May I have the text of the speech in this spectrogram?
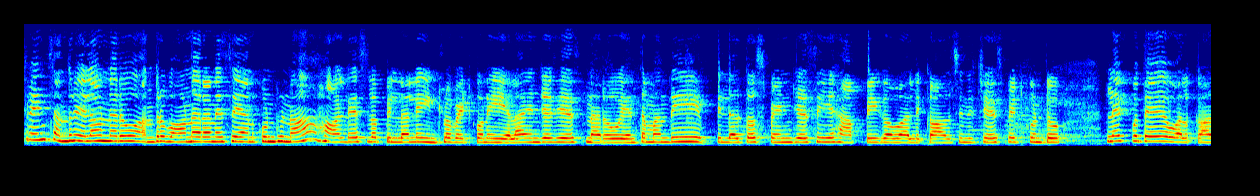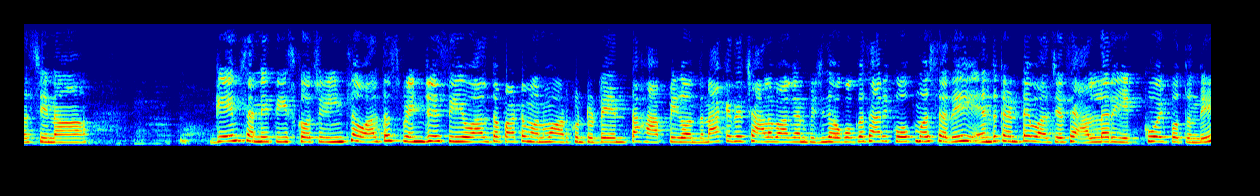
ఫ్రెండ్స్ అందరూ ఎలా ఉన్నారు? అందరూ బాగున్నారు అనేసి అనుకుంటున్నా. హాలిడేస్లో పిల్లల్ని ఇంట్లో పెట్టుకొని ఎలా ఎంజాయ్ చేస్తున్నారు? ఎంతమంది పిల్లలతో స్పెండ్ చేసి హ్యాపీగా వాళ్ళకి కావాల్సింది చేసి పెట్టుకుంటూ లేకపోతే వాళ్ళకి కావాల్సిన గేమ్స్ అన్ని తీసుకోవచ్చు. ఇంట్లో వాళ్ళతో స్పెండ్ చేసి వాళ్ళతో పాటు మనం ఆడుకుంటుంటే ఎంత హ్యాపీగా ఉందో. నాకైతే చాలా బాగా అనిపించింది. ఒక్కొక్కసారి కోపం వస్తుంది. ఎందుకంటే వాళ్ళు చేసే అల్లరి ఎక్కువైపోతుంది.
